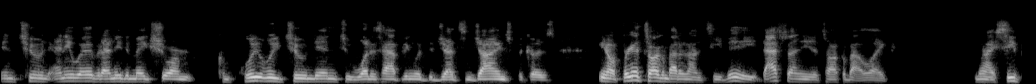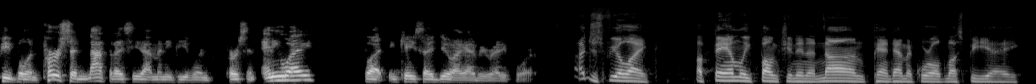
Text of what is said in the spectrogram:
in tune anyway, but I need to make sure I'm completely tuned in to what is happening with the Jets and Giants because, you know, forget talking about it on TV. That's what I need to talk about. Like when I see people in person, not that I see that many people in person anyway, but in case I do, I got to be ready for it. I just feel like a family function in a non-pandemic world must be a.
